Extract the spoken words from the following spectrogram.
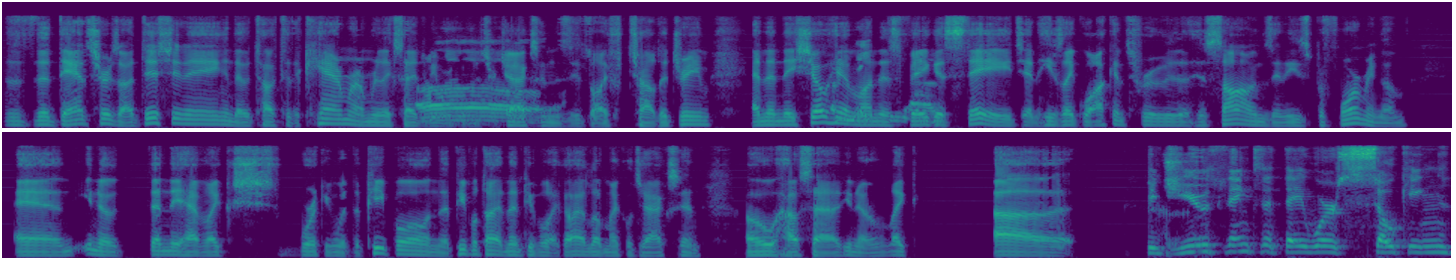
the, the dancers auditioning and they would talk to the camera. I'm really excited to be working with Mr. Jackson. Oh. This is his life childhood dream. And then they show him on this wow. Vegas stage and he's like walking through the- his songs and he's performing them. And you know, then they have like sh- working with the people and the people talk, and then people like, oh, I love Michael Jackson. Oh, how sad, you know, like uh Did you think that they were soaking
